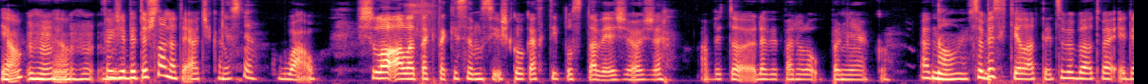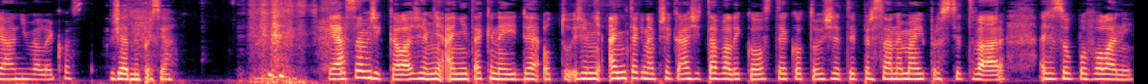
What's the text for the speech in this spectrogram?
Jo? Uh-huh, jo. Uh-huh, Takže by to šlo na ty Ačka. Jasně. Wow. Šlo, ale tak taky se musí už koukat k té postavě, že jo, že aby to nevypadalo úplně jako... A no, jasně. co bys chtěla ty? Co by byla tvoje ideální velikost? Žádný prsia. Já jsem říkala, že mě ani tak nejde o tu, že mě ani tak nepřekáží ta velikost, jako to, že ty prsa nemají prostě tvár a že jsou povolený.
